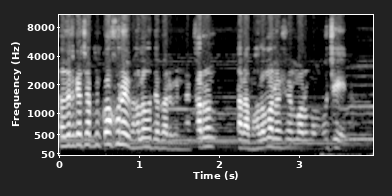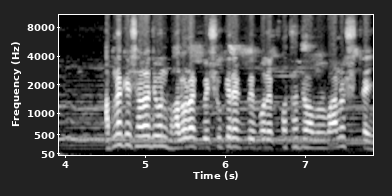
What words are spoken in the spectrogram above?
তাদের কাছে আপনি কখনোই ভালো হতে পারবেন না, কারণ তারা ভালো মানুষের মর্ম বুঝেই না। আপনাকে সারা জীবন ভালো রাখবে, সুখে রাখবে বলে কথা দেওয়া আমার মানুষটাই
